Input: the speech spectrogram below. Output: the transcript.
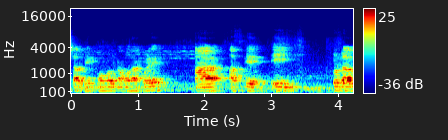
সার্বিক মঙ্গল কামনা করে। আর আজকে এই টোটাল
